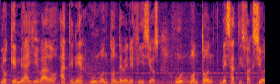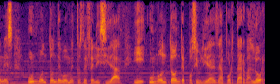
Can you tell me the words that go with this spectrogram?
lo que me ha llevado a tener un montón de beneficios, un montón de satisfacciones, un montón de momentos de felicidad y un montón de posibilidades de aportar valor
